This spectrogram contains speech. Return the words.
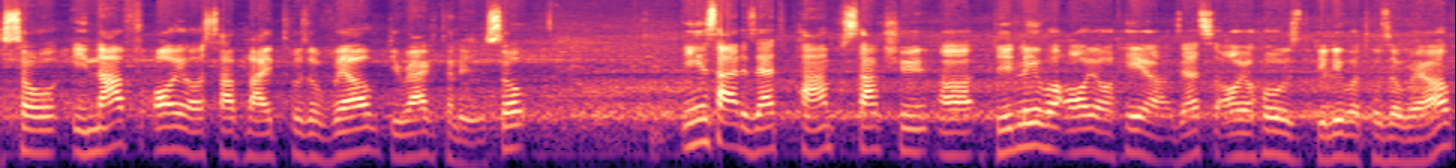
so enough oil supply to the valve directly. So inside that pump suction uh, deliver oil here, that's the oil hose deliver to the valve.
